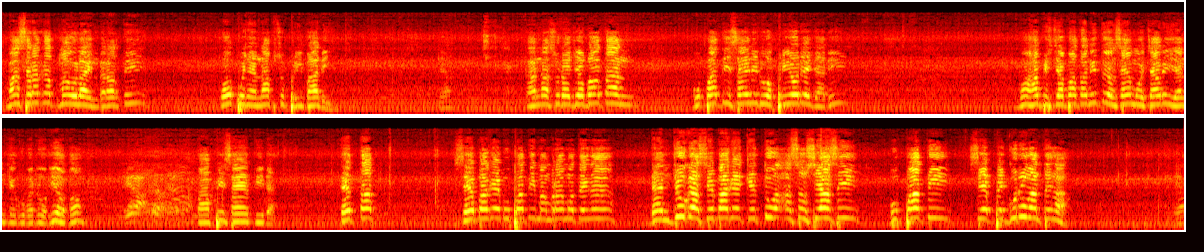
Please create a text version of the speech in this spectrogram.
masyarakat mau lain. Berarti kau punya nafsu pribadi. Ya. Karena sudah jabatan bupati saya ini dua periode jadi mau habis jabatan itu yang saya mau cari yang ke gubernur, iya toh? Tapi saya tidak. Tetap sebagai Bupati Mambramo Tengah dan juga sebagai Ketua Asosiasi Bupati CP Gunungan Tengah. Ya.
